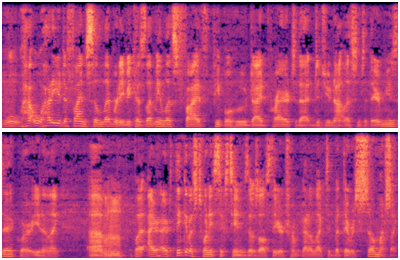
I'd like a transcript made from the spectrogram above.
well, how how do you define celebrity? Because let me list five people who died prior to that. Did you not listen to their music, or you know, like? Um, Mm-hmm. But I, I think it was 2016 because it was also the year Trump got elected. But there was so much like,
